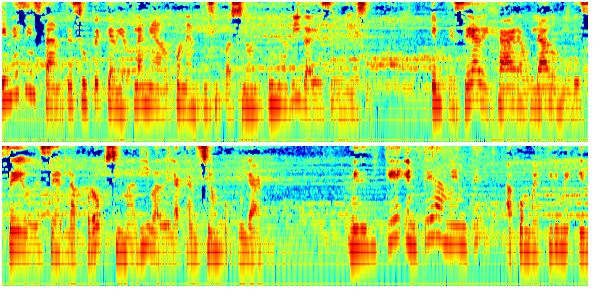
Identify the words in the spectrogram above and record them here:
En ese instante supe que había planeado con anticipación una vida de servicio. Empecé a dejar a un lado mi deseo de ser la próxima diva de la canción popular. Me dediqué enteramente a convertirme en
